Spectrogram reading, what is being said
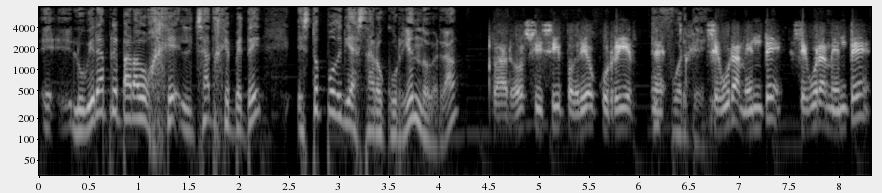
eh, lo hubiera preparado G- el chat GPT, esto podría estar ocurriendo, ¿verdad? Claro, sí, sí, podría ocurrir. Qué Eh, fuerte. seguramente, seguramente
